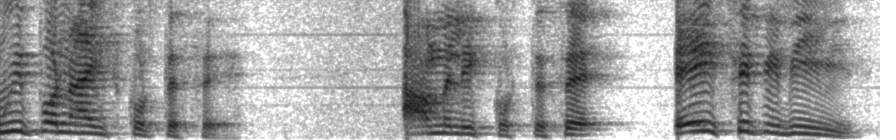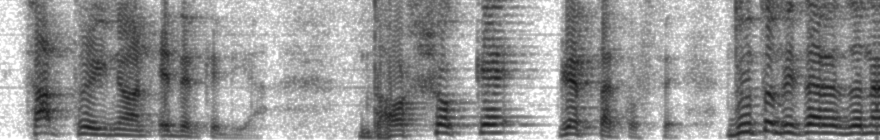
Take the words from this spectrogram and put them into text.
উইপনাইজ করতেছে, আওয়ামী লীগ করতেছে, এই সিপিবি ছাত্র ইউনিয়ন এদেরকে দিয়া। ধর্ষককে গ্রেপ্তার করছে, দ্রুত বিচারের জন্য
